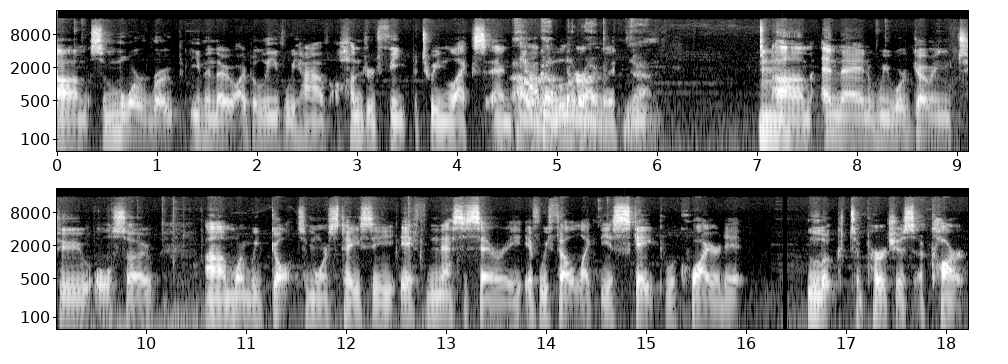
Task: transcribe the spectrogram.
um, some more rope. Even though I believe we have hundred feet between Lex and Oh, we've got a Cavan lot of currently. rope. Yeah. Um, and then we were going to also, um, when we got to Morse Taesi, if necessary, if we felt like the escape required it, look to purchase a cart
